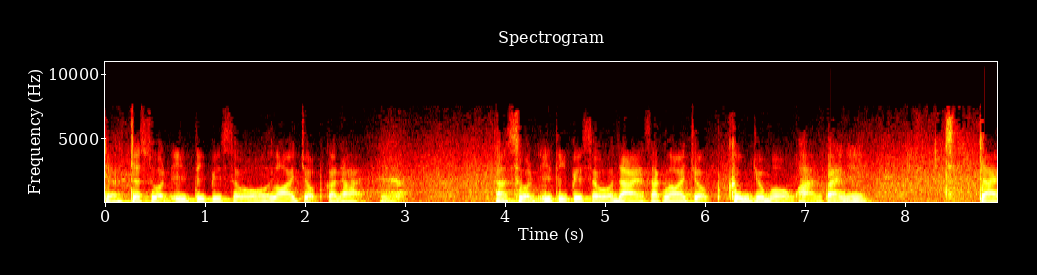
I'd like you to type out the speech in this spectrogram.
จะจะสวดอิติปิโสร้อยจบก็ได้ถ้าสวดอิติปิโสได้สักร้อยจบ ครึ่งชั่วโมงผ่านไปนี้ ใจ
